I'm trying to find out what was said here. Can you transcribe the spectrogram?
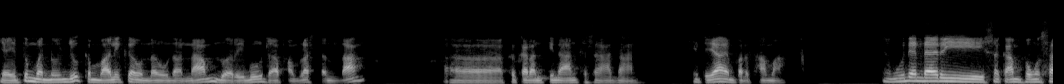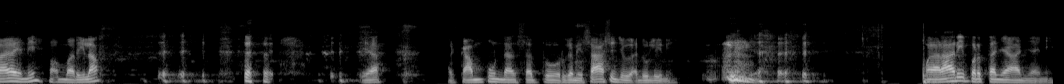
yaitu menunjuk kembali ke Undang-Undang 6 2018 tentang uh, kekarantinaan kesehatan. Itu ya yang pertama. Kemudian dari sekampung saya ini, Pak Marila, ya, sekampung dan satu organisasi juga dulu ini. Menarik pertanyaannya ini.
